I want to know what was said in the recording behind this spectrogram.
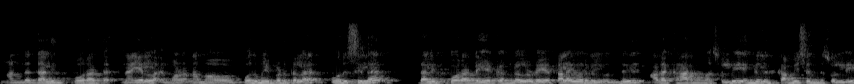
அந்த தலித் போராட்ட நான் எல்லா நம்ம பொதுமைப்படுத்தல ஒரு சில தலித் போராட்ட இயக்கங்களுடைய தலைவர்கள் வந்து அதை காரணமா சொல்லி எங்களுக்கு கமிஷன் சொல்லி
